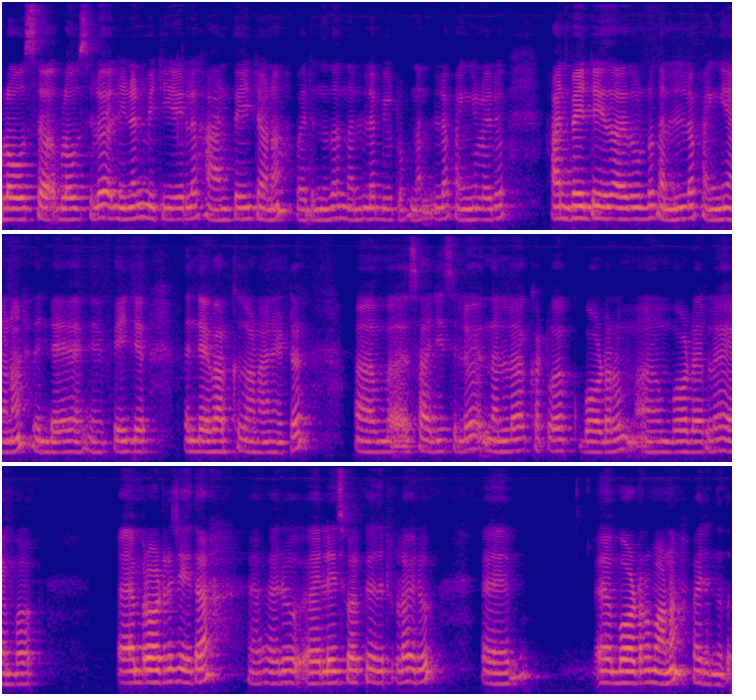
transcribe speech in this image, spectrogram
ബ്ലൗസ് ബ്ലൗസിൽ ലിനൻ മെറ്റീരിയൽ ഹാൻഡ് പെയിന്റ് ആണ് വരുന്നത്. നല്ല ബ്യൂട്ടിഫുൾ നല്ല ഭംഗിയുള്ളൊരു ഹാൻഡ് പെയിന്റ് ചെയ്തതായതുകൊണ്ട് നല്ല ഭംഗിയാണ് ഇതിന്റെ പെയിന്റ് ഇതിന്റെ വർക്ക് കാണാനായിട്ട്. സാരീസിൽ നല്ല കട്ട് വർക്ക് ബോർഡറും ബോർഡറിൽ എംബ്രോ എംബ്രോയ്ഡറി ചെയ്ത ഒരു ലേസ് വർക്ക് ചെയ്തിട്ടുള്ള ഒരു ബോർഡറുമാണ് വരുന്നത്.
